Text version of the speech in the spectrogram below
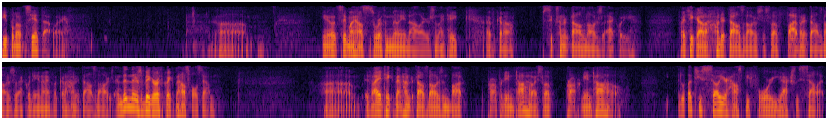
people don't see it that way. Um, you know, let's say my house is worth a million dollars, and I take, I've got a six hundred thousand dollars of equity. If I take out a hundred thousand dollars, I still have five hundred thousand dollars of equity, and I've got a hundred thousand dollars. And then there's a big earthquake, and the house falls down. Um, if I had taken that hundred thousand dollars and bought property in Tahoe. I still have property in Tahoe. It lets you sell your house before you actually sell it.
